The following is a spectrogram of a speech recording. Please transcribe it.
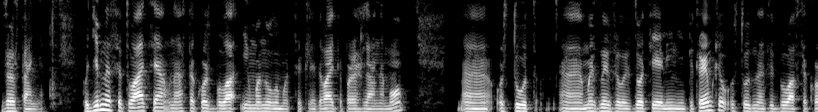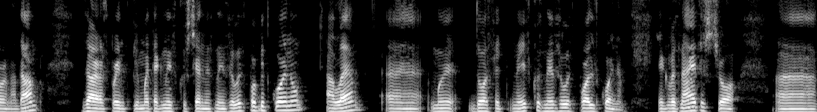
зростання. Подібна ситуація у нас також була і в минулому циклі. Давайте переглянемо. Е, ось тут ми знизились до цієї лінії підтримки. Ось тут у нас відбувався коронадамп. Зараз, в принципі, ми так низько ще не знизились по біткоїну, але е, ми досить низько знизились по альткоїнам. Як ви знаєте, що е,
